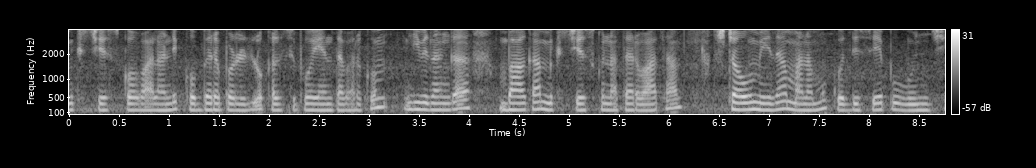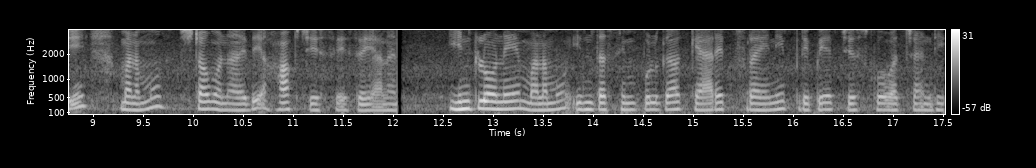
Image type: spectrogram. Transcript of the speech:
మిక్స్ చేసుకోవాలండి. కొబ్బరి పొడిలో కలిసిపోయేంత వరకు ఈ విధంగా బాగా మిక్స్ చేసుకున్న తర్వాత స్టవ్ మీద మనము కొద్దిసేపు ఉంచి మనము స్టవ్ అనేది ఆఫ్ చేసేసేయాలండి. ఇంట్లోనే మనము ఇంత సింపుల్గా క్యారెట్ ఫ్రైని ప్రిపేర్ చేసుకోవచ్చండి.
